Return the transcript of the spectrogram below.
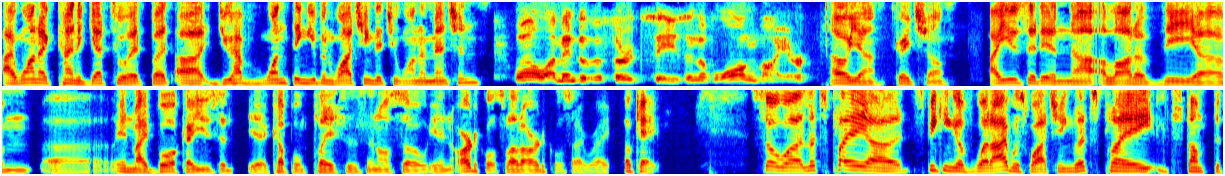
I want to kind of get to it, but uh, do you have one thing you've been watching that you want to mention? Well, I'm into the third season of Longmire. Oh yeah, great show. I use it in uh, a lot of the um, uh, in my book. I use it a couple of places and also in articles. A lot of articles I write. Okay, so uh, let's play. Uh, speaking of what I was watching, let's play Stump the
